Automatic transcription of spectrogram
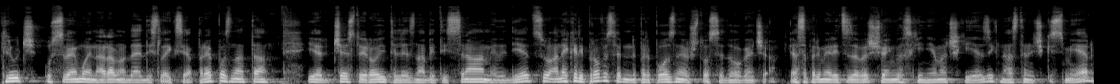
Ključ u svemu je naravno da je disleksija prepoznata, jer često i roditelje zna biti sram ili djecu, a nekad i profesori ne prepoznaju što se događa. Ja sam primjerice završio engleski i njemački jezik, nastavnički smjer,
